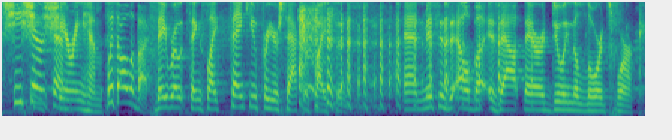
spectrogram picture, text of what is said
she shares She's sharing him with all of us. They wrote things like, "Thank you for your sacrifices," and Mrs. Elba is out there doing the Lord's work.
